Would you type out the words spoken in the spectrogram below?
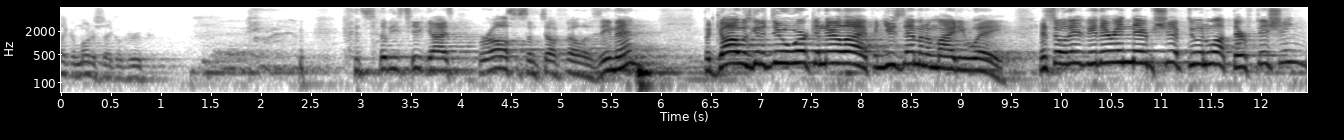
like a motorcycle group. so these two guys were also some tough fellows. Amen? But God was going to do work in their life and use them in a mighty way. And so they're, they're in their ship doing what? They're fishing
